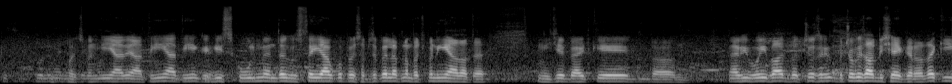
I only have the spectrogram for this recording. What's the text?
किसी स्कूल में बचपन की यादें आती ही आती हैं क्योंकि स्कूल में अंदर घुसते ही आपको सबसे पहले अपना बचपन की याद आता है। नीचे बैठ के मैं भी वही बात बच्चों से बच्चों के साथ भी शेयर कर रहा था कि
